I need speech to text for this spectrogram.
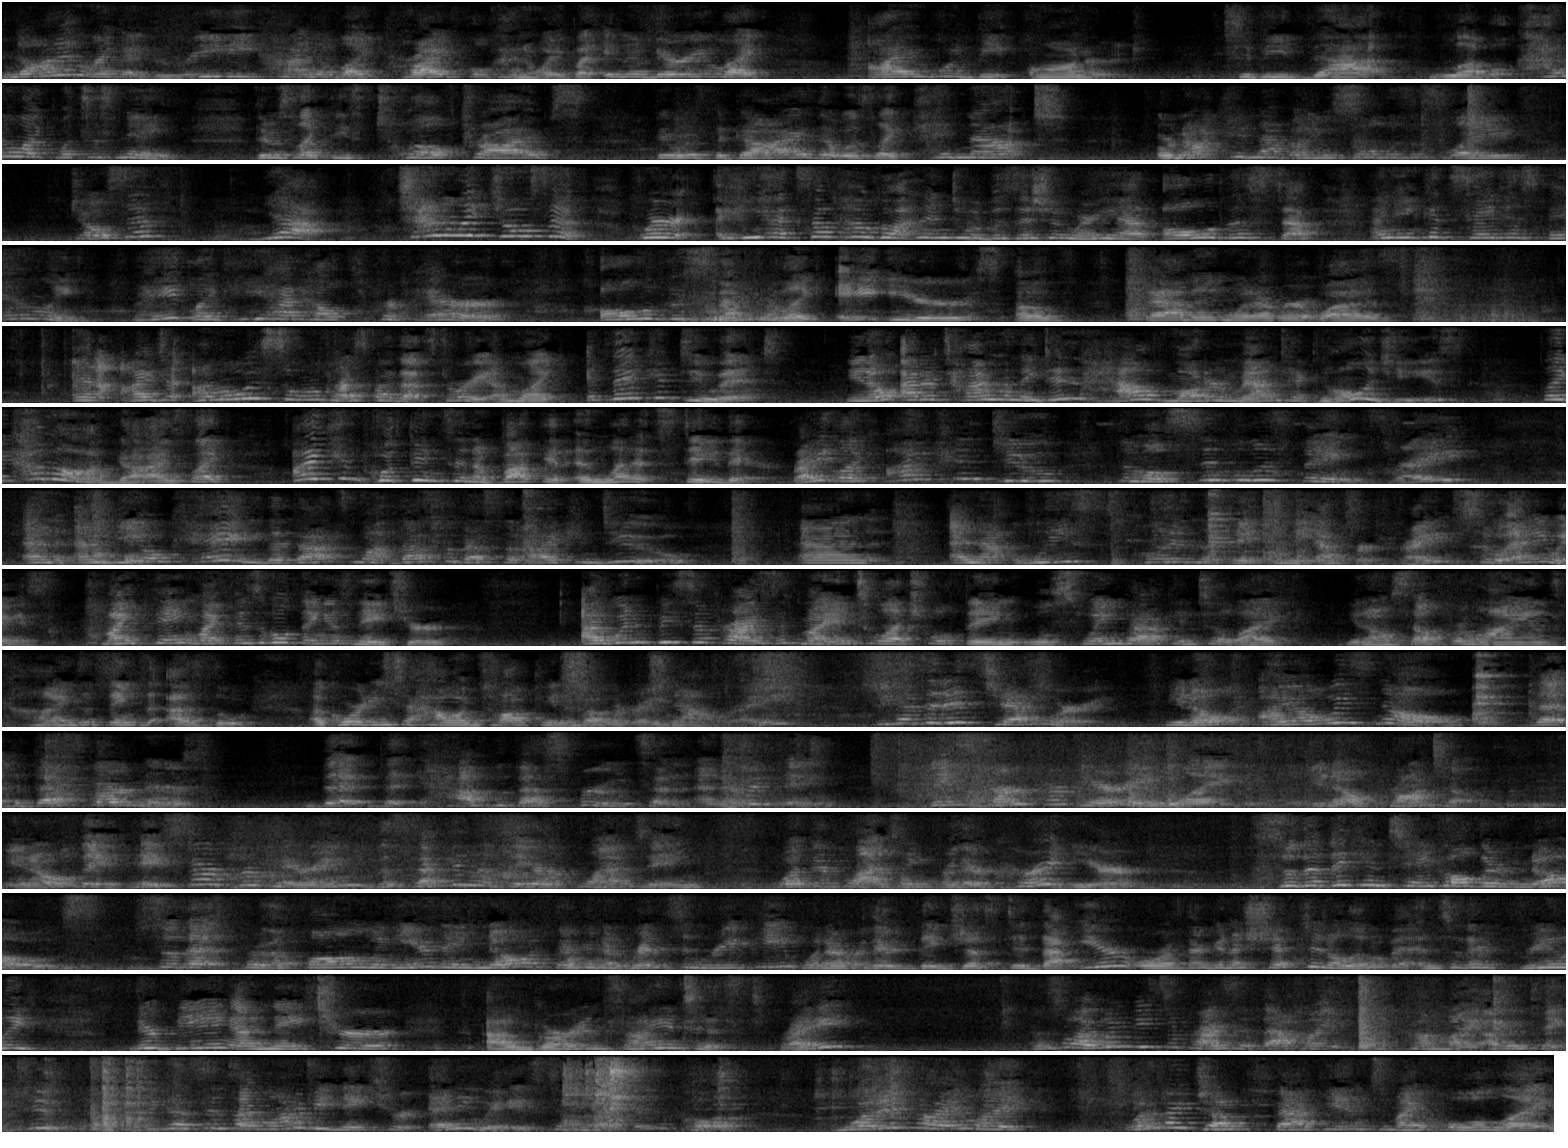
not in like a greedy kind of like prideful kind of way, but in a very like I would be honored to be that level. Kind of like what's his name? There was like these 12 tribes. There was the guy that was like kidnapped or not kidnapped, but he was sold as a slave. Joseph? Uh-huh. Yeah. Kind of like Joseph, where he had somehow gotten into a position where he had all of this stuff and he could save his family, right? Like he had helped prepare all of this stuff for like eight years of famine, whatever it was. And I, I'm always so impressed by that story. I'm like, if they could do it, you know, at a time when they didn't have modern man technologies, like, come on, guys. Like, I can put things in a bucket and let it stay there, right? Like, I can do the most simplest things, right? and and be okay that that's my that's the best that I can do, and and at least put in the faith and the effort, right? So, anyways, my thing, my physical thing is nature. I wouldn't be surprised if my intellectual thing will swing back into like you know self reliance kinds of things as the according to how I'm talking about it right now, right? Because it is January. You know, I always know that the best gardeners that that have the best fruits and, and everything, they start preparing like, you know, pronto. You know, they, they start preparing the second that they are planting what they're planting for their current year so that they can take all their notes so that for the following year they know if they're going to rinse and repeat whatever they just did that year or if they're going to shift it a little bit and so they're really they're being a nature um, garden scientist right and so I wouldn't be surprised if that might become my other thing too. Because since I want to be nature anyways, to be my physical, what if I like what if I jumped back into my whole like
